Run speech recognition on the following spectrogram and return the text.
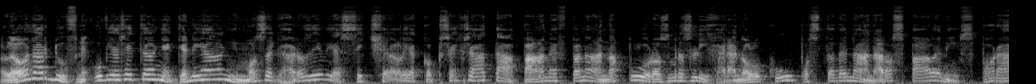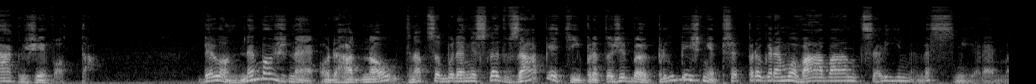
Leonardův neuvěřitelně geniální mozek hrozivě syčel jako přehřátá pánev plná napůl rozmrzlých hranolků postavená na rozpálený sporák života. Bylo nemožné odhadnout, na co bude myslet v zápětí, protože byl průběžně přeprogramováván celým vesmírem.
